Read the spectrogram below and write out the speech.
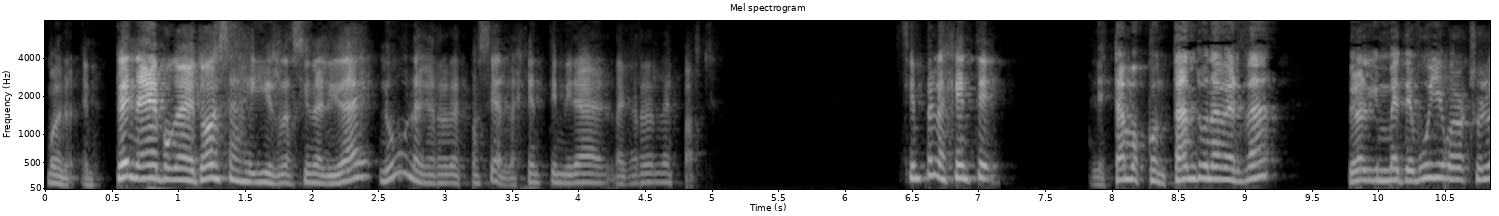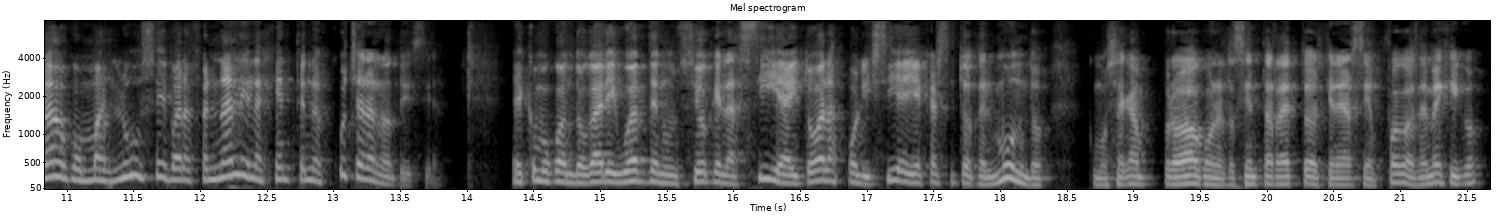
Bueno, en plena época de todas esas irracionalidades, no hubo una carrera espacial, la gente miraba la carrera del espacio. Siempre la gente le estamos contando una verdad, pero alguien mete bulle por otro lado con más luces y parafernalia y la gente no escucha la noticia. Es como cuando Gary Webb denunció que la CIA y todas las policías y ejércitos del mundo, como se ha probado con el reciente arresto del general Cienfuegos de México,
